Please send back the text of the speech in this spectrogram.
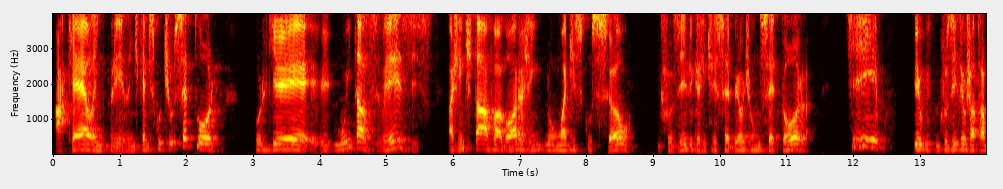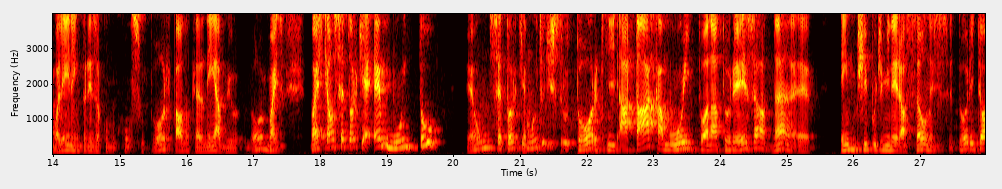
aquela empresa, a gente quer discutir o setor. Porque muitas vezes a gente estava agora gente, numa discussão, inclusive, que a gente recebeu de um setor que eu, inclusive, eu já trabalhei na empresa como consultor, tal, não quero nem abrir o nome, mas, mas que é um setor que é, é muito é um setor que é muito destrutor, que ataca muito a natureza, né? É, tem um tipo de mineração nesse setor, então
